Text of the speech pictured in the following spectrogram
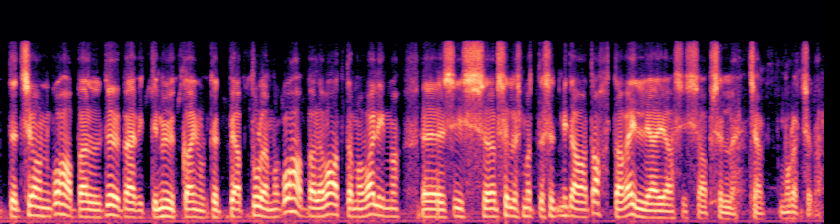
et, et see on kohapeal tööpäeviti müük ainult, et peab tulema koha peale, vaatama, valima, äh, siis äh, selles mõttes, et mida tahta välja ja siis saab selle sealt muretseda.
